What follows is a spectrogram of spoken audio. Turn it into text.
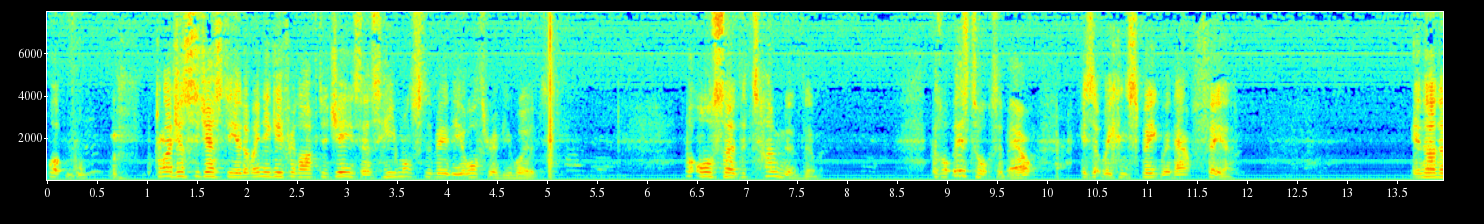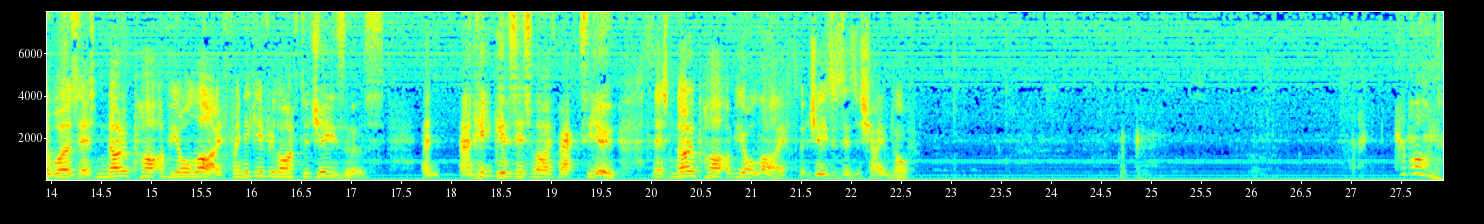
Well, can I just suggest to you that when you give your life to Jesus, he wants to be the author of your words, but also the tone of them. Because what this talks about is that we can speak without fear. In other words, there's no part of your life, when you give your life to Jesus and, and he gives his life back to you, there's no part of your life that Jesus is ashamed of. Come on.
